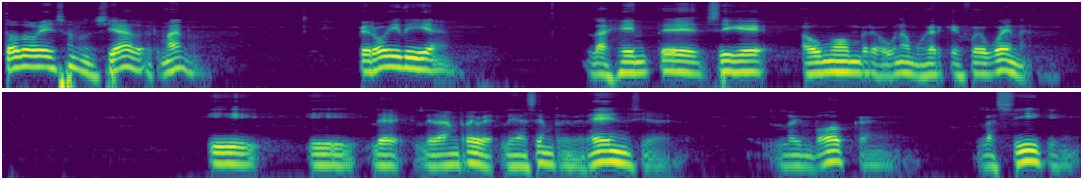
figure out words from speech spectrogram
todo es anunciado, hermano. Pero hoy día la gente sigue a un hombre o una mujer que fue buena y y le, dan, le hacen reverencia, lo invocan, la siguen,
